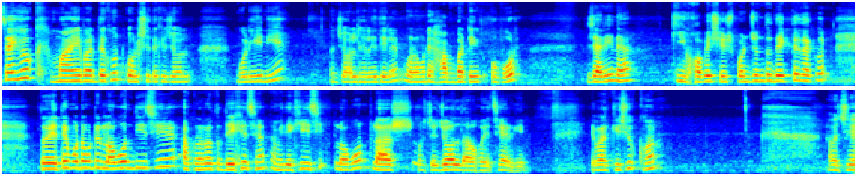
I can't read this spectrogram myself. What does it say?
যাই হোক, মা এবার দেখুন কলসি থেকে জল গড়িয়ে নিয়ে জল ঢেলে দিলেন মোটামুটি হাফ বাটির ওপর। জানি না কি হবে শেষ পর্যন্ত দেখতে থাকুন। তো এতে মোটামুটি লবণ দিয়েছে, আপনারা তো দেখেছেন, আমি দেখিয়েছি। লবণ প্লাস হচ্ছে জল দেওয়া হয়েছে আর কি। এবার কিছুক্ষণ, হচ্ছে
